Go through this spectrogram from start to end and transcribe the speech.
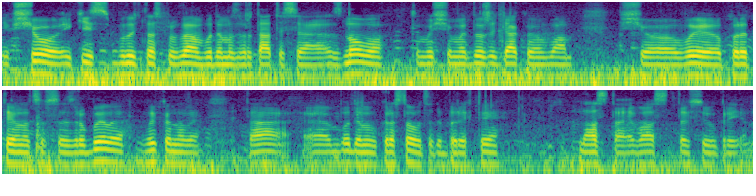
Якщо якісь будуть у нас проблеми, будемо звертатися знову, тому що ми дуже дякуємо вам, що ви оперативно це все зробили, виконали та е, будемо використовувати та берегти нас та вас та всю Україну.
